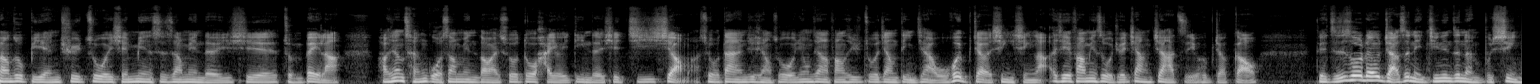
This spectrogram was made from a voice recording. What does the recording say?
帮助别人去做一些面试上面的一些准备啦，好像成果上面都来说都还有一定的一些绩效嘛，所以我当然就想说，我用这样的方式去做这样定价，我会比较有信心啦。而且一方面是我觉得这样价值也会比较高，对，只是说呢，假设你今天真的很不幸，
